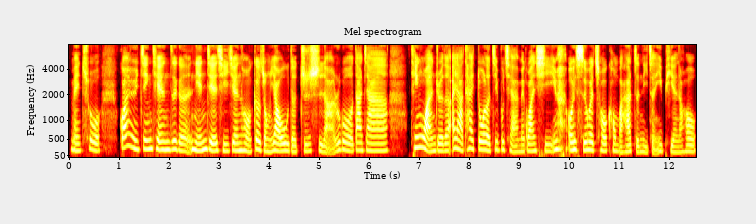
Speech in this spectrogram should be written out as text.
没错，关于今天这个年节期间吼各种药物的知识啊，如果大家。听完觉得哎呀太多了，记不起来没关系，因为欧医师会抽空把它整理成一篇，然后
